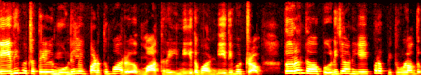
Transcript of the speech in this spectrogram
நீதிமன்றத்தில் முன்னிலைப்படுத்துமாறு மாத்திரை நீதவான் நீதிமன்றம் திறந்த பிடியாணியை பிறப்பித்துள்ளது.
